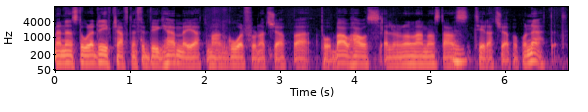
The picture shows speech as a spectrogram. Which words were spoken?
Men den stora drivkraften för bygghem är att man går från att köpa på Bauhaus eller någon annanstans mm. till att köpa på nätet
